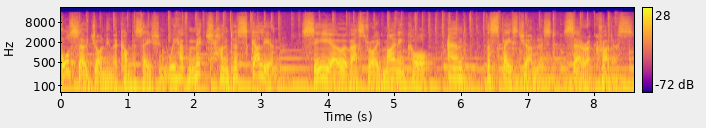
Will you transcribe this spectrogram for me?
Also joining the conversation, we have Mitch Hunter Scullion, CEO of Asteroid Mining Corp, and the space journalist, Sarah Cruddas.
